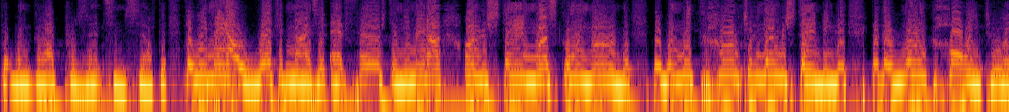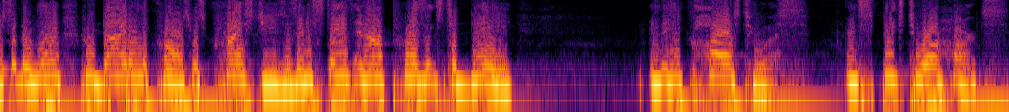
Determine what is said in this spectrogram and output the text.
that when God presents himself, that, that we may not recognize it at first and we may not understand what's going on, but, but when we come to the understanding that, that the one calling to us, that the one who died on the cross was Christ Jesus, and he stands in our presence today, and that he calls to us and speaks to our hearts,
